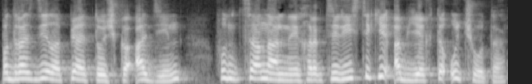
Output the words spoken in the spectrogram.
подраздела 5.1 «Функциональные характеристики объекта учета».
